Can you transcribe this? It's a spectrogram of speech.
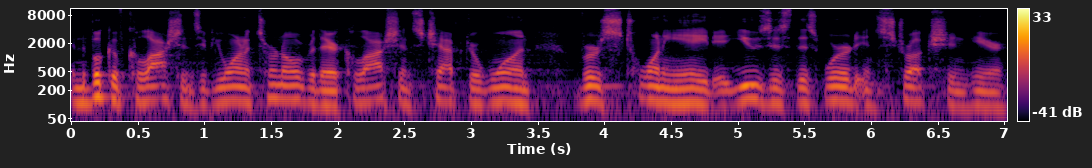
In the book of Colossians, if you want to turn over there, Colossians chapter 1, verse 28, it uses this word instruction here.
